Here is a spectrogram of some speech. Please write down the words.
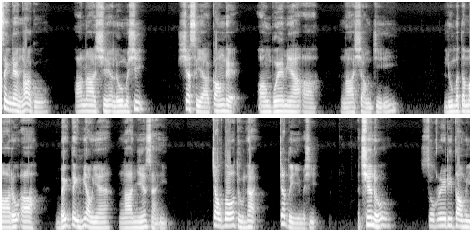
စိတ်နဲ့ငါကို အာနာရှင်အလိုမရှိ ရှက်စရာကောင်းတဲ့အောင်ပွဲများအား ငါရှောင်ကြည့်၏လူမတမာတို့အားဗိတ်သိမ့်မြောက်ရန်ငါညင်းဆန်၏ကြောက်သောသူ၌ကြက်သေးမရှိအချင်းတို့ဆိုကရေတီတောက်မိ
